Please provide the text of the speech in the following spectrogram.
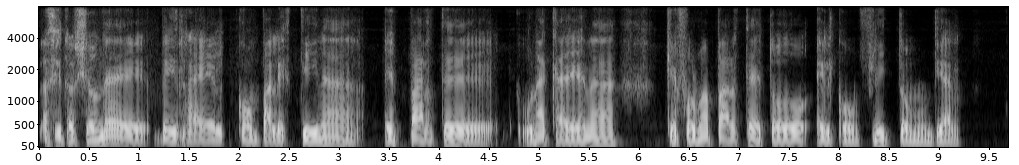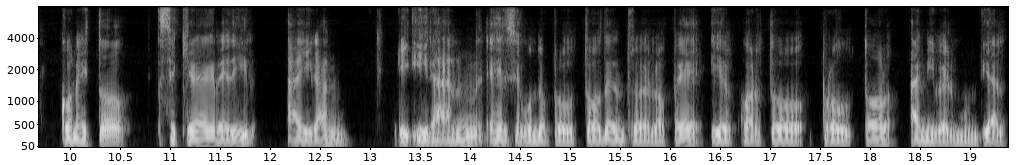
La situación de, Israel con Palestina es parte de una cadena que forma parte de todo el conflicto mundial. Con esto se quiere agredir a Irán. Y Irán es el segundo productor dentro de la OPE y el cuarto productor a nivel mundial.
